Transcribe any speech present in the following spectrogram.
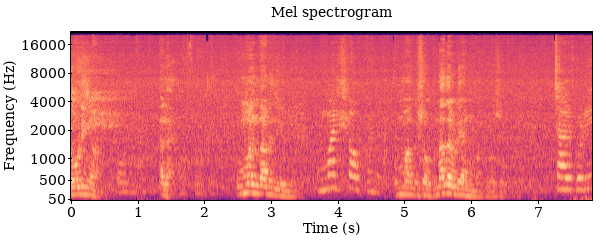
ലോഡിംഗ് ആണ് അല്ലെ? ഉമ്മ എന്താണ് ചെയ്യുന്നത്? ഉമ്മാക്ക് ഷോപ്പ്. അതെവിടെയാണ് ഉമ്മാക്കുള്ള ഷോപ്പ്? ചാലക്കുടി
